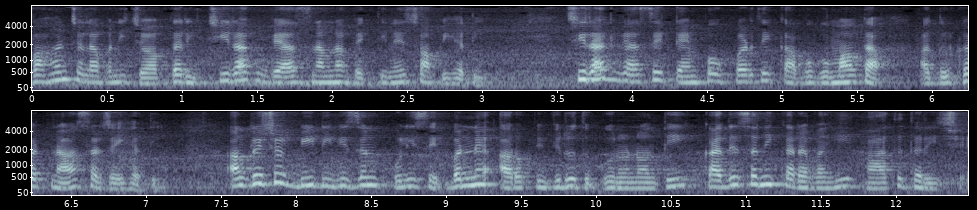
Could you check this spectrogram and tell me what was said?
વાહન ચલાવવાની જવાબદારી ચિરાગ વ્યાસ નામના વ્યક્તિને સોંપી હતી. ચિરાગ વ્યાસે ટેમ્પો ઉપરથી કાબુ ગુમાવતા આ દુર્ઘટના સર્જાઈ હતી. અંકલેશ્વર બી ડિવિઝન પોલીસે બંને આરોપી વિરુદ્ધ ગુનો નોંધી કાયદેસરની કાર્યવાહી હાથ ધરી છે.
